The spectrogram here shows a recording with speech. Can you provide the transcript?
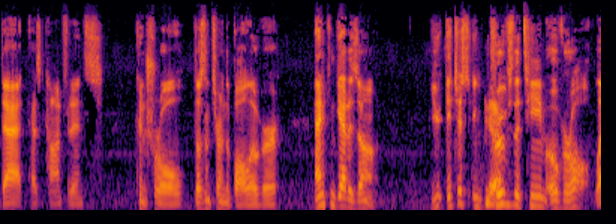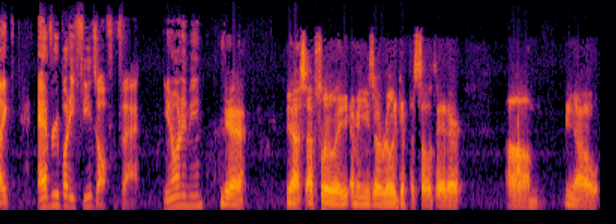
that has confidence, control, doesn't turn the ball over, and can get his own, you it just improves the team overall. Like everybody feeds off of that. You know what I mean? Yeah. Yes, absolutely. I mean, he's a really good facilitator. Um, you know,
